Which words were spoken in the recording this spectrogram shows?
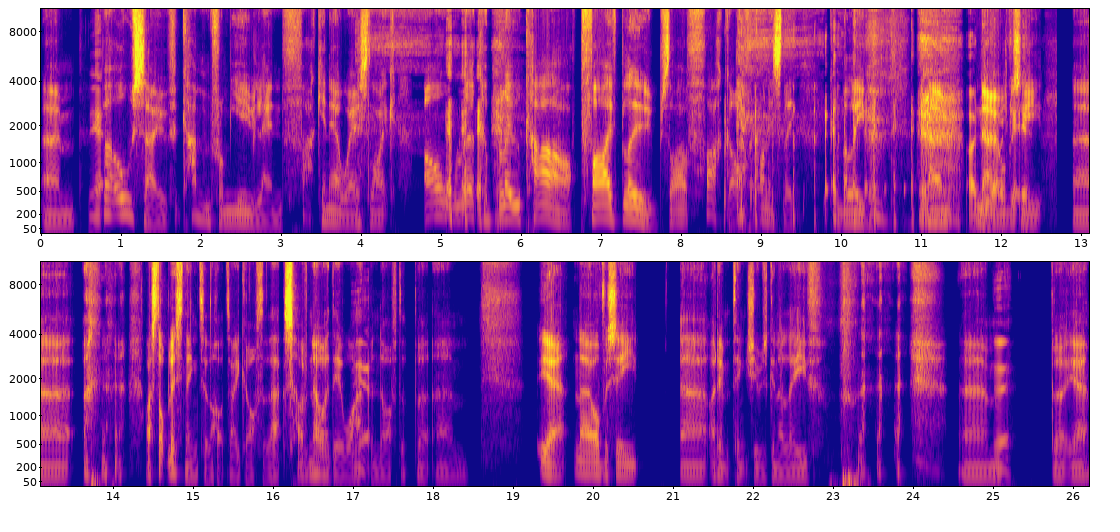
Um, Yeah. but also coming from you, Len, fucking hell, where it's like, oh look, a blue car, five bloobs. Like, fuck off, honestly, couldn't believe it. Um, no, would get you. obviously, uh, I stopped listening to the hot take after that, so I've no idea what Yeah. happened after. But um, yeah, no, obviously, uh, I didn't think she was going to leave. um, Yeah. But yeah,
